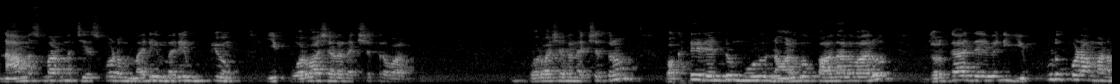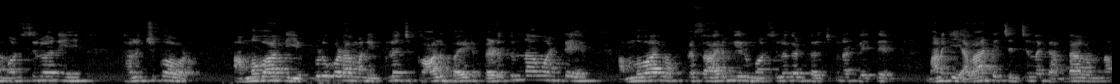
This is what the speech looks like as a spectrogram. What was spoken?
నామస్మరణ చేసుకోవడం మరీ మరీ ముఖ్యం. ఈ పూర్వాషాఢ నక్షత్రం వాళ్ళు పూర్వాషాఢ నక్షత్రం ఒకటి రెండు మూడు నాలుగు పాదాల వారు దుర్గాదేవిని ఎప్పుడు కూడా మన మనసులోని తలుచుకోవడం. అమ్మవారిని ఎప్పుడు కూడా మన ఇంట్లోంచి కాలు బయట పెడుతున్నాము అంటే అమ్మవారిని ఒక్కసారి మీరు మనసులో కానీ తలుచుకున్నట్లయితే మనకి ఎలాంటి చిన్న చిన్న గంటాలున్నా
